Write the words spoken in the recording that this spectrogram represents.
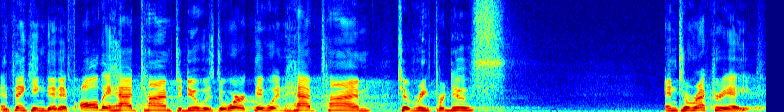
and thinking that if all they had time to do was to work, they wouldn't have time to reproduce and to recreate.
